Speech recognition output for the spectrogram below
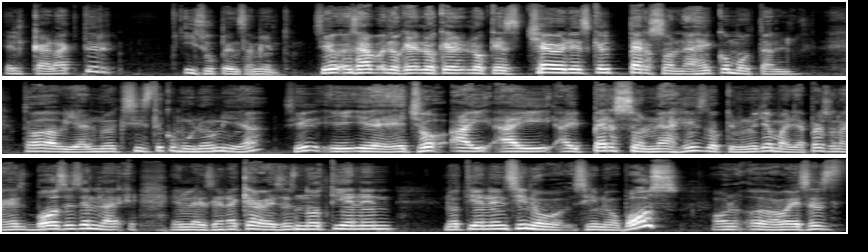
el carácter y su pensamiento. O sea, lo que, lo, que, lo que es chévere es que el personaje como tal todavía no existe como una unidad, ¿sí? Y, de hecho hay, hay, hay personajes, lo que uno llamaría personajes, voces en la, en la escena que a veces no tienen, no tienen sino, sino voz, o, a, veces,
